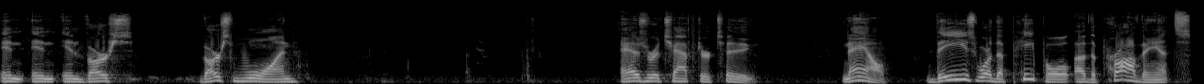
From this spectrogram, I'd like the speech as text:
in, in, in verse, verse 1, Ezra chapter 2. Now, these were the people of the province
